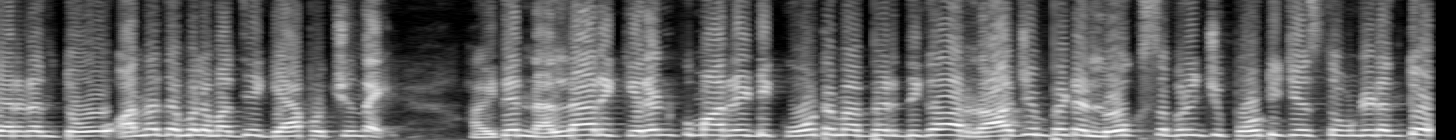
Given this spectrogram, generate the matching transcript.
చేరడంతో అన్నదమ్ముల మధ్య గ్యాప్ వచ్చింది. అయితే నల్లారి కిరణ్ కుమార్ రెడ్డి కూటమి అభ్యర్థిగా రాజంపేట లోక్సభ నుంచి పోటీ చేస్తూ ఉండడంతో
